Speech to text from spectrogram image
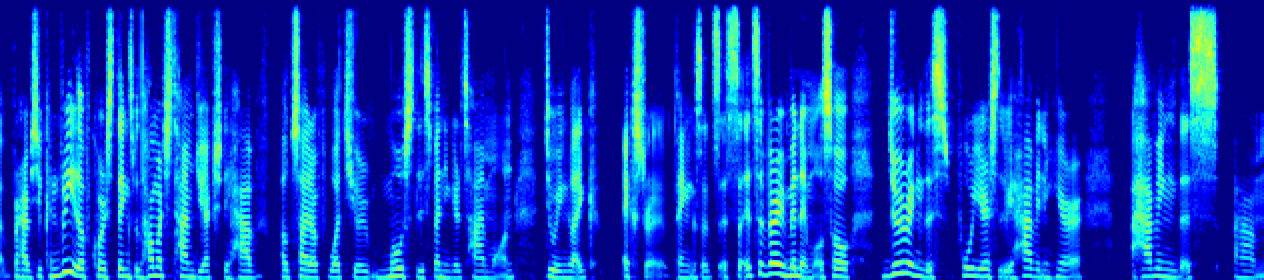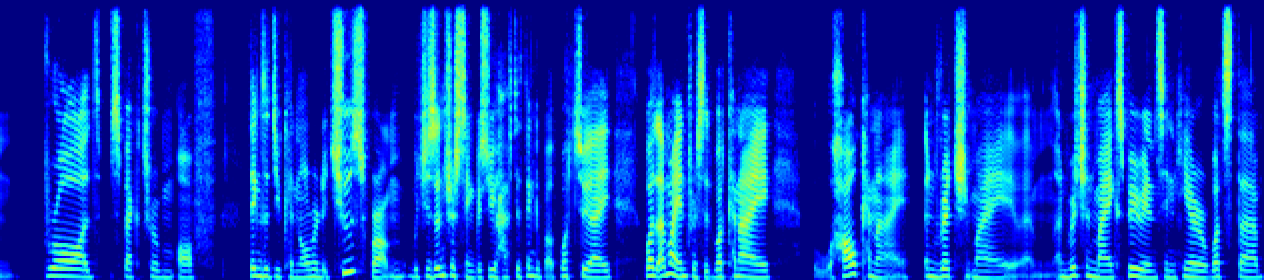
uh, perhaps you can read, of course, things, but how much time do you actually have outside of what you're mostly spending your time on doing, like extra things? It's it's it's a very minimal. So during this four years that we have in here, having this um, broad spectrum of things that you can already choose from which is interesting because you have to think about what do i what am i interested what can i how can i enrich my um, enrich in my experience in here what's the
